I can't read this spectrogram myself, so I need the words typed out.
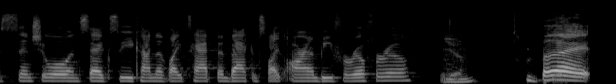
sensual and sexy, kind of like tapping back into like R and B for real, for real. yeah. But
